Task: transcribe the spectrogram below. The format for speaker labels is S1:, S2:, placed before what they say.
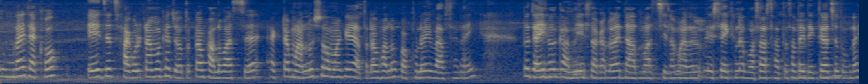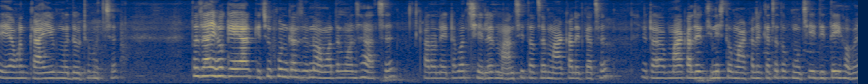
S1: তোমরাই দেখো, এই যে ছাগলটা আমাকে যতটা ভালোবাসছে, একটা মানুষও আমাকে এতটা ভালো কখনোই বাসে নাই। তো যাই হোক, আমি সকালবেলায় দাঁত মাজছিলাম আর এসে এখানে বসার সাথে সাথে দেখতে পাচ্ছ তোমরা, এ আমার গায়ের মধ্যে উঠে পড়ছে। তো যাই হোক, এ আর কিছুক্ষণকার জন্য আমাদের মাঝে আছে, কারণ এটা আমার ছেলের মানসিক আছে, মা কালীর কাছে। এটা মা কালীর জিনিস তো, মা কালীর কাছে তো পৌঁছিয়ে দিতেই হবে।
